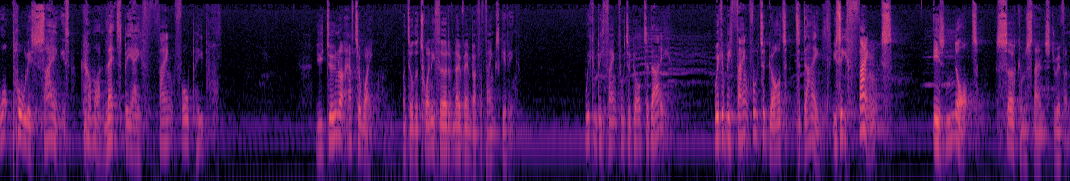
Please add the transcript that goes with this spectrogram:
What Paul is saying is, come on, let's be a thankful people. You do not have to wait until the 23rd of November for Thanksgiving. We can be thankful to God today. We can be thankful to God today. You see, thanks is not circumstance driven.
